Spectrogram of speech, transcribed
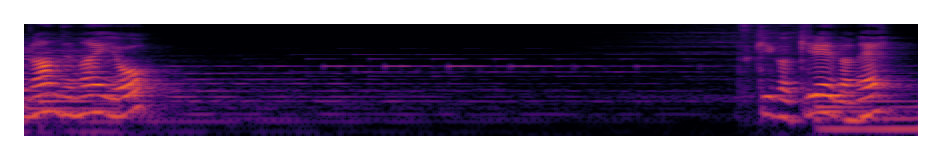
恨んでないよ。月が綺麗だね。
